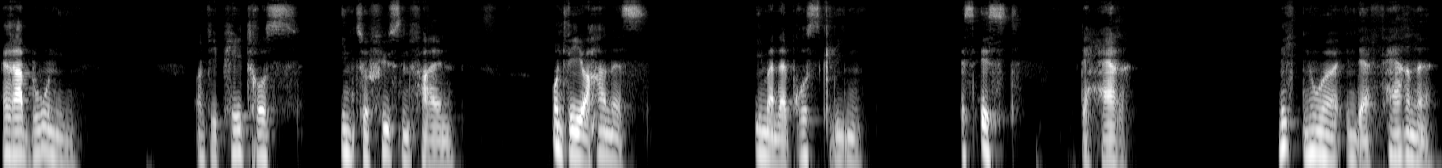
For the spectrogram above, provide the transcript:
Rabuni. Und wie Petrus ihm zu Füßen fallen. Und wie Johannes ihm an der Brust liegen. Es ist der Herr. Nicht nur in der Ferne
